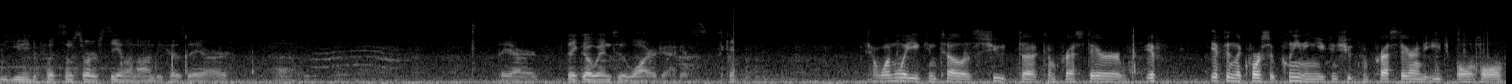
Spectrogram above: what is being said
you need to put some sort of sealant on because they are um, they are they go into the water jackets. Yeah, one way you can tell is shoot uh, compressed air. If if in the course of cleaning you can shoot compressed air into each bolt hole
